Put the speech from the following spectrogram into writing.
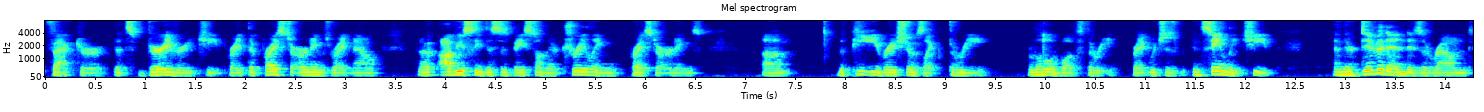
factor that's very, very cheap, right? The price to earnings right now, now, obviously, this is based on their trailing price to earnings. Um, the PE ratio is like three, a little above three, right? Which is insanely cheap. And their dividend is around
